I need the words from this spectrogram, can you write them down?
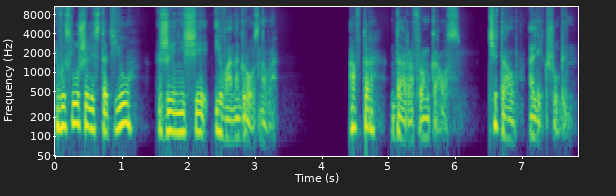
Вы слушали статью «Женище Ивана Грозного». Автор Дара Фромкаус. Читал Олег Шубин.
